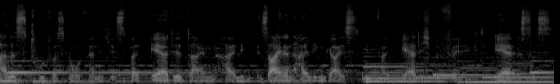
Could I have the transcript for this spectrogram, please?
alles tut, was notwendig ist, weil er dir Heiligen, seinen Heiligen Geist gibt, weil er dich befähigt. Er ist es.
